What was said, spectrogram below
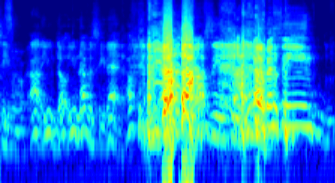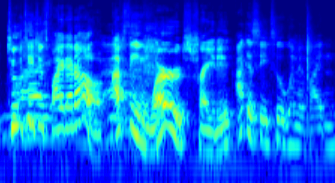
That's even. Oh, you don't. You never see that. I'm thinking, I've seen two. I've never seen two What? teachers fight at all. I've seen words traded. I could see two women fighting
